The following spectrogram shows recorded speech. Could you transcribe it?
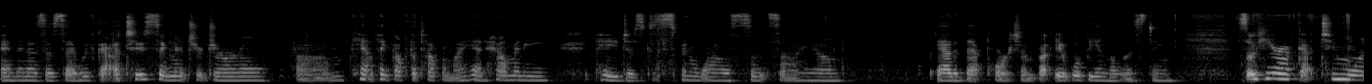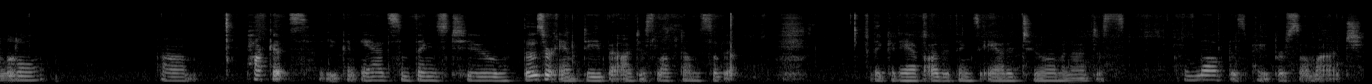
And then as I said, we've got a two signature journal um, can't think off the top of my head how many pages, because it's been a while since I um, added that portion, but it will be in the listing. So here I've got two more little um, pockets you can add some things to. Those are empty, but I just left them so that they could have other things added to them, and I just I love this paper so much.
